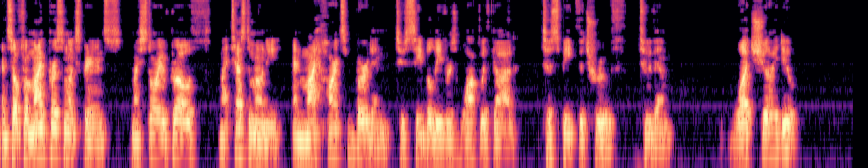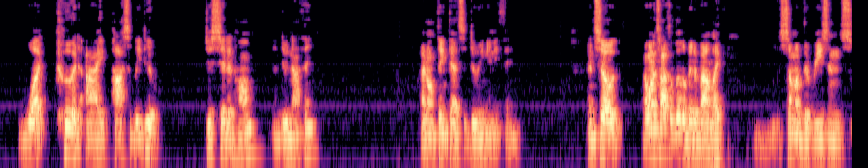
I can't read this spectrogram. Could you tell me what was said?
And so, from my personal experience, my story of growth, my testimony, and my heart's burden to see believers walk with God, to speak the truth to them, what should I do? What could I possibly do? Just sit at home and do nothing? I don't think that's doing anything. And so, I want to talk a little bit about like some of the reasons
